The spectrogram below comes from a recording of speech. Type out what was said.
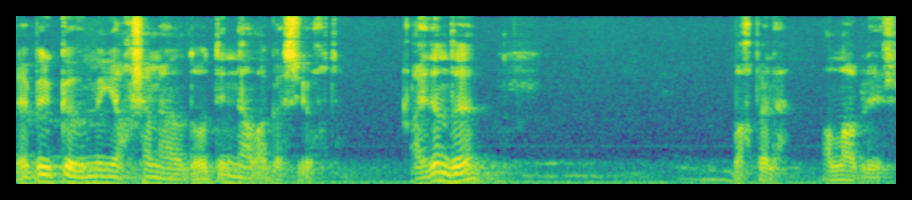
Və bir qövmin yaxşı əməldir o, dinlə əlaqəsi yoxdur. Aydındır? Bax belə. Allah bilir.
